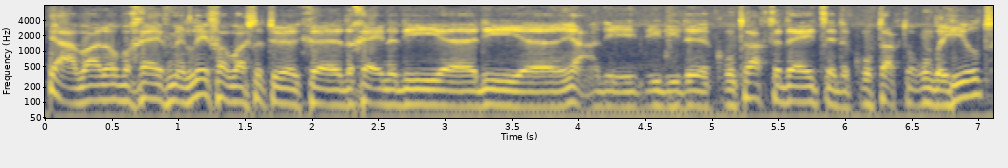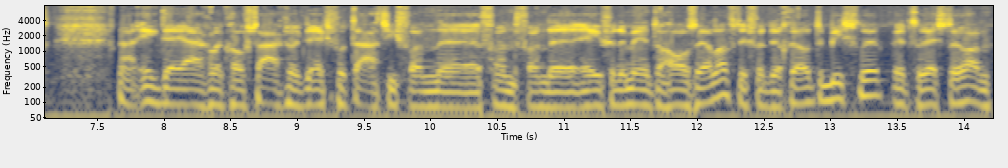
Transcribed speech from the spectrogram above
Ja, maar op een gegeven moment Liva was natuurlijk uh, degene die, uh, die, ja, die, die, die de contracten deed en de contacten onderhield. Nou, ik deed eigenlijk hoofdzakelijk de exploitatie van, van, van de evenementenhal zelf. Dus van de grote biesclub. Het restaurant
